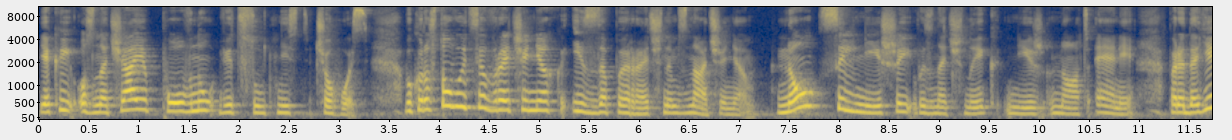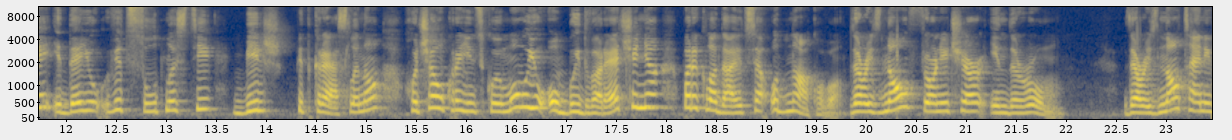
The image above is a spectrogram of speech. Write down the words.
який означає повну відсутність чогось. Використовується в реченнях із заперечним значенням. No – сильніший визначник, ніж not any. Передає ідею відсутності більш підкреслено, хоча українською мовою обидва речення перекладаються однаково. There is no furniture in the room. There is not any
